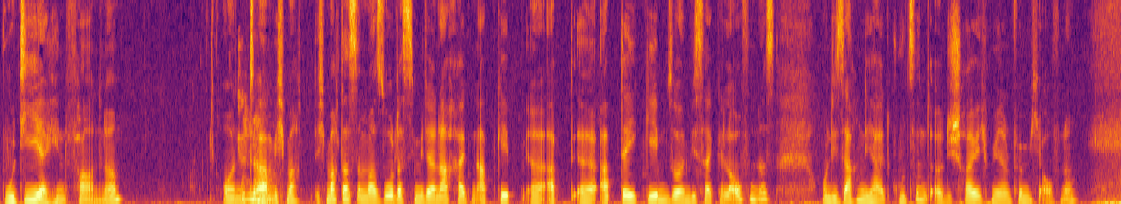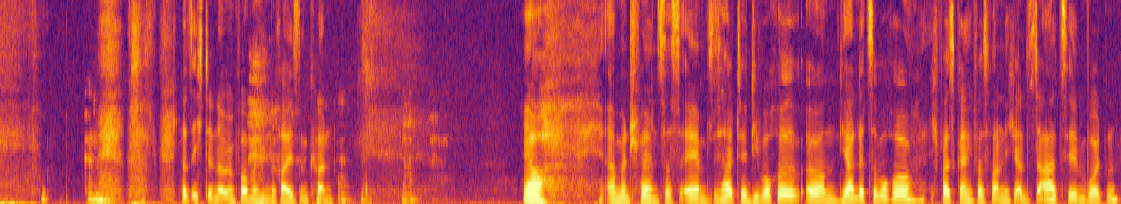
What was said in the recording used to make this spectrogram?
wo die ja hinfahren, ne? Und genau. ähm, ich mache ich mach das immer so, dass sie mir danach halt ein Abgeb, äh, Up, äh, Update geben sollen, wie es halt gelaufen ist. Und die Sachen, die halt gut sind, äh, die schreibe ich mir dann für mich auf, ne? Genau. Dass ich dann da irgendwann mal hinreisen kann. Ja, ja Mensch, Francis, ey. Ich hatte die Woche, ähm, ja, letzte Woche, ich weiß gar nicht, was wir eigentlich alles da erzählen wollten.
